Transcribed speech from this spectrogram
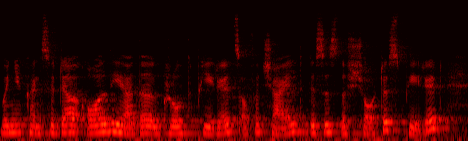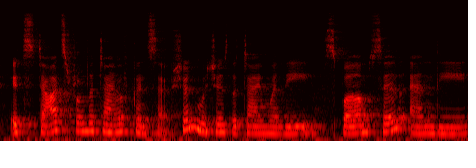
when you consider all the other growth periods of a child, this is the shortest period. It starts from the time of conception, which is the time when the sperm cell and the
